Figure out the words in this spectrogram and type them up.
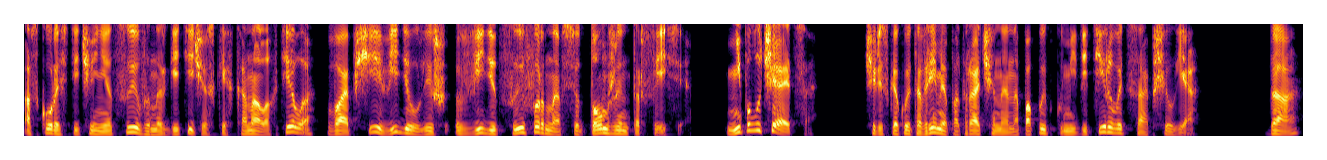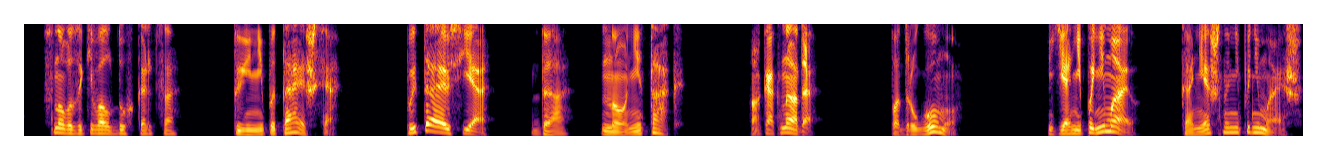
а скорость течения ЦИ в энергетических каналах тела вообще видел лишь в виде цифр на все том же интерфейсе. Не получается. Через какое-то время, потраченное на попытку медитировать, сообщил я. «Да», — снова закивал дух кольца. «Ты не пытаешься?» «Пытаюсь я!» «Да, но не так». «А как надо?» «По-другому». «Я не понимаю». «Конечно, не понимаешь.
